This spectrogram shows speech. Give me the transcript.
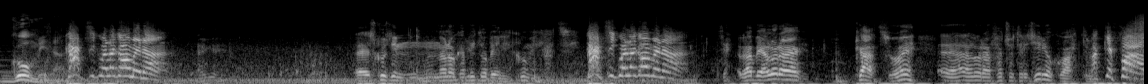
gomena. Cazzi quella gomena! Eh, scusi, non ho capito bene. Come cazzi? Cazzi quella gomena! Sì, Vabbè, allora... Cazzo, eh? Eh, Allora faccio tre giri o quattro? Ma che fa?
